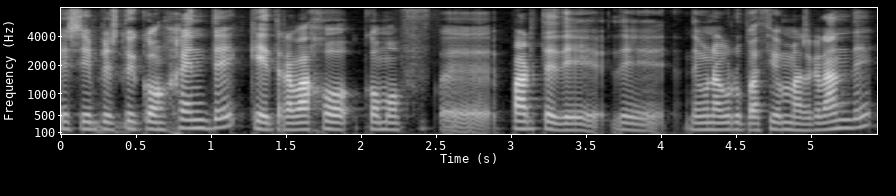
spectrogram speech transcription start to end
que siempre estoy con gente, que trabajo como eh, parte de, una agrupación más grande,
